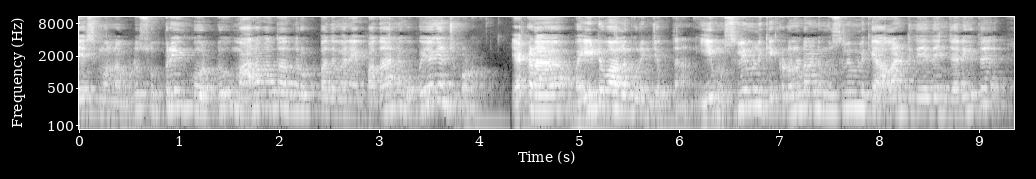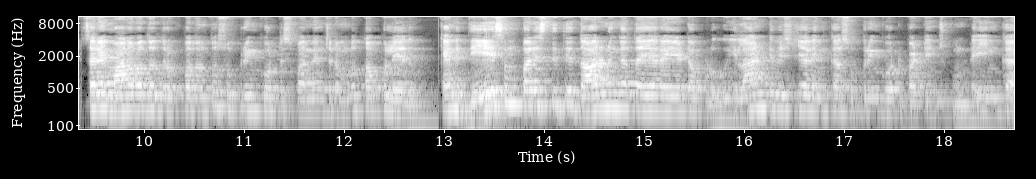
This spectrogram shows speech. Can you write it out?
దేశం ఉన్నప్పుడు సుప్రీంకోర్టు మానవతా దృక్పథం అనే పదాన్ని ఉపయోగించకూడదు. ఎక్కడ? బయట వాళ్ళ గురించి చెప్తున్నాను. ఈ ముస్లింలకి ఇక్కడ ఉన్నటువంటి ముస్లింలకి అలాంటిది ఏదైనా జరిగితే సరే మానవతా దృక్పథంతో సుప్రీంకోర్టు స్పందించడంలో తప్పు లేదు. కానీ దేశం పరిస్థితి దారుణంగా తయారయ్యేటప్పుడు ఇలాంటి విషయాలు ఇంకా సుప్రీంకోర్టు పట్టించుకుంటే ఇంకా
